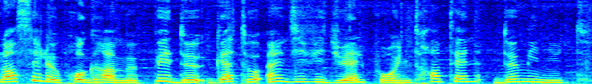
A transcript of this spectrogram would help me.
Lancez le programme P2 gâteau individuel pour une trentaine de minutes.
